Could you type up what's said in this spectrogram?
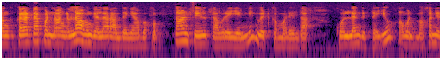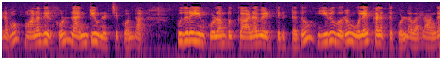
அங்க கலாட்டா பண்ணாங்கல்ல அவங்க எல்லாரும் அந்த ஞாபகம். தான் செய்த தவறை எண்ணி வெட்கமடைந்தான். கொல்லங்கிட்டையும் அவன் மகனிடமும் மனதிற்குள் நன்றி உணர்ச்சி கொண்டான். குதிரையின் குழம்புக்கு அளவு எடுத்துக்கிட்டதும் இருவரும் உலைக்களத்துக்குள்ள வர்றாங்க.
